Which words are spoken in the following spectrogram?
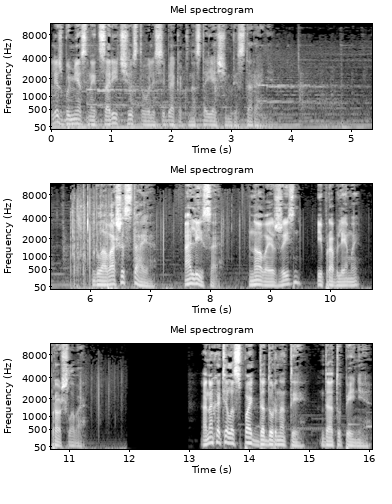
Лишь бы местные цари чувствовали себя как в настоящем ресторане. Глава шестая. Алиса. Новая жизнь и проблемы прошлого. Она хотела спать до дурноты, до отупения.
